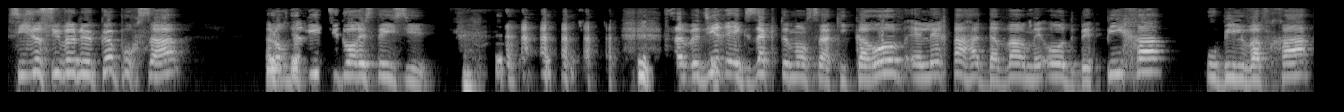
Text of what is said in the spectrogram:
si je suis venu que pour ça, alors David, tu dois rester ici. ça veut dire exactement ça. Karov hadavar meod bepicha ou bilvavcha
